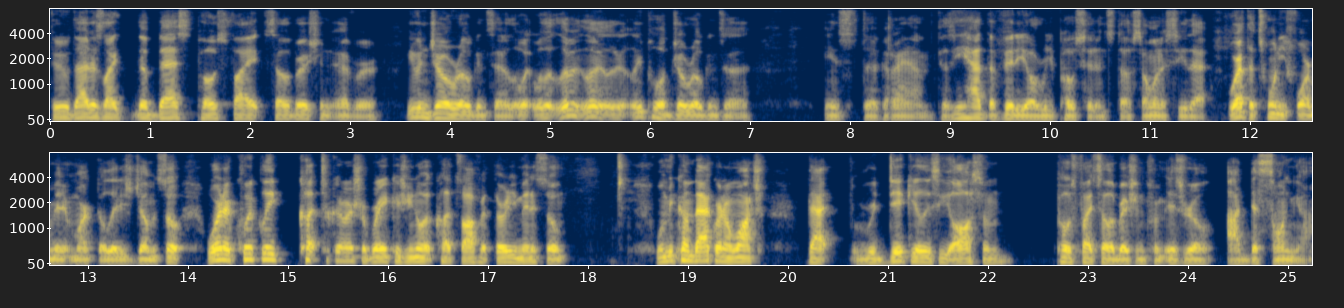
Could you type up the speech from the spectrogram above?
Dude, that is like the best post fight celebration ever. Even Joe Rogan said it. Let, let, let, let me pull up Joe Rogan's uh, Instagram because he had the video reposted and stuff. So I want to see that. We're at the 24 minute mark, though, ladies and gentlemen. So we're going to quickly cut to commercial break because you know it cuts off at 30 minutes. So when we come back, we're going to watch that ridiculously awesome post fight celebration from Israel Adesanya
